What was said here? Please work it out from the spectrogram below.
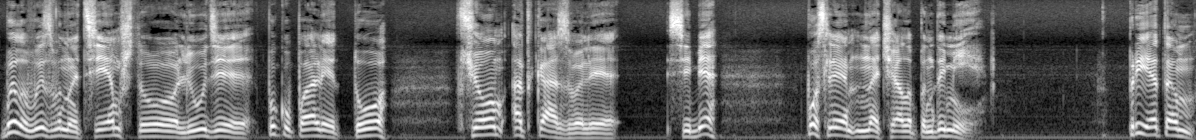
было вызвано тем, что люди покупали то, в чем отказывали себе после начала пандемии. При этом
